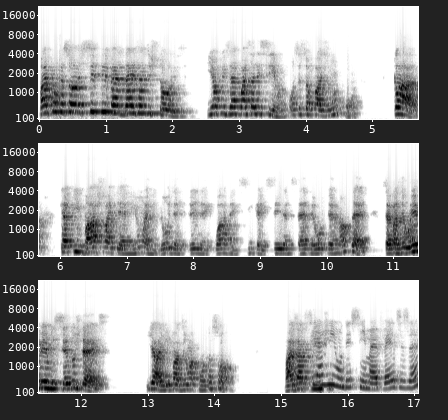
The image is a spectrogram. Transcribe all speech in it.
Mas, professor, se tiver 10 resistores e eu fizer com essa de cima, você só faz uma conta. Claro, que aqui embaixo vai ter R1, R2, R3, R4, R5, R6, R7, R8, R9, R10. Você vai fazer o MMC dos 10. E aí fazer uma conta só. Mas aqui... Esse R1 de cima é vezes, é?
